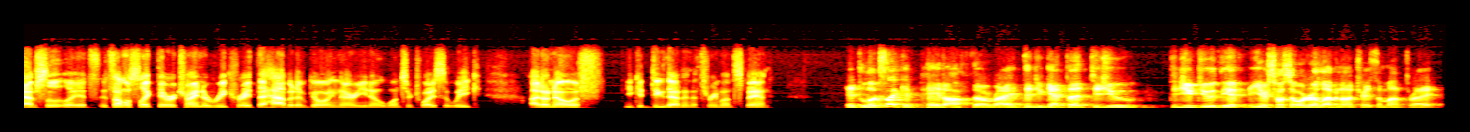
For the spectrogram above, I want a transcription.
Absolutely. It's it's almost like they were trying to recreate the habit of going there, you know, once or twice a week. I don't know if you could do that in a three month span. It looks like it paid off though, right? Did you get the? Did you? Did you do the? You're supposed to order 11 entrees a month, right?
